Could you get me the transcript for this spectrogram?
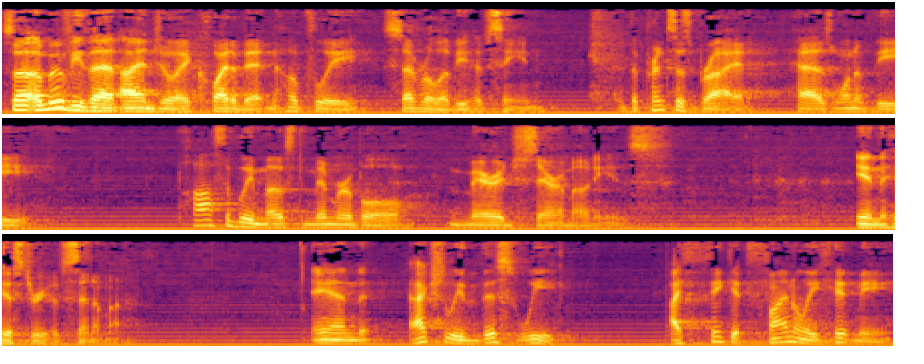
So a movie that I enjoy quite a bit and hopefully several of you have seen, The Princess Bride has one of the possibly most memorable marriage ceremonies in the history of cinema. And actually this week, I think it finally hit me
